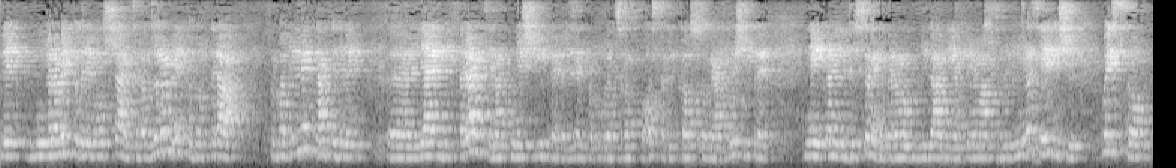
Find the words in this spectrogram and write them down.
le, il miglioramento delle conoscenze, l'aggiornamento porterà probabilmente anche delle eh, lievi differenze in alcune cifre, per esempio popolazione esposta, piuttosto che altre cifre nei piani di gestione che verranno pubblicati a fine marzo del 2016. Questo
